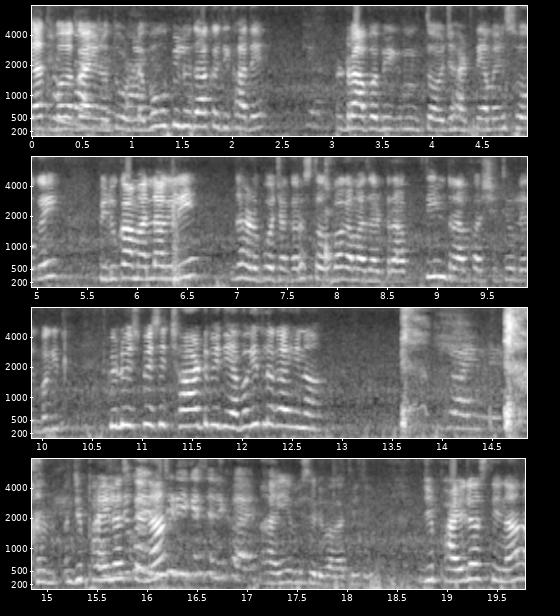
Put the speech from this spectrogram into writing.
त्यात बघा गायनं तोडलं. बघू पिलू दा कधी खादे ड्राप भी तो झाडते मैंने सो गई पिलू कामाला लागली झाडू पोछा करस तर बघा माझा ड्राप तीन ड्राप असे ठेवलेत. बघित पिलू स्पेसी छाट बी द्या. बघितलं का ही ना जी फाईल असते ना है हा ए बी सी डी बघा तिची. जी फाईल असते ना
